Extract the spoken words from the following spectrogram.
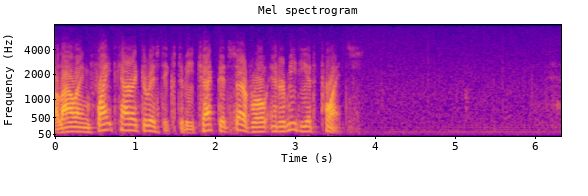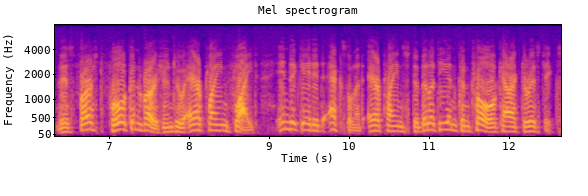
allowing flight characteristics to be checked at several intermediate points. This first full conversion to airplane flight indicated excellent airplane stability and control characteristics.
